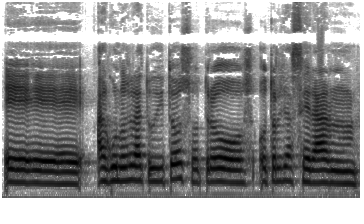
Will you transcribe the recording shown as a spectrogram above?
eh, algunos gratuitos, otros, otros ya serán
